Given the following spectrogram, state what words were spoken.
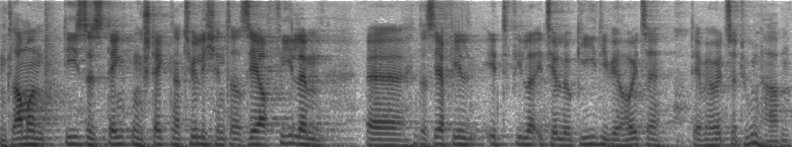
In Klammern, dieses Denken steckt natürlich hinter sehr vielem, äh, hinter sehr viel, vieler Ideologie, die wir heute, der wir heute zu tun haben.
